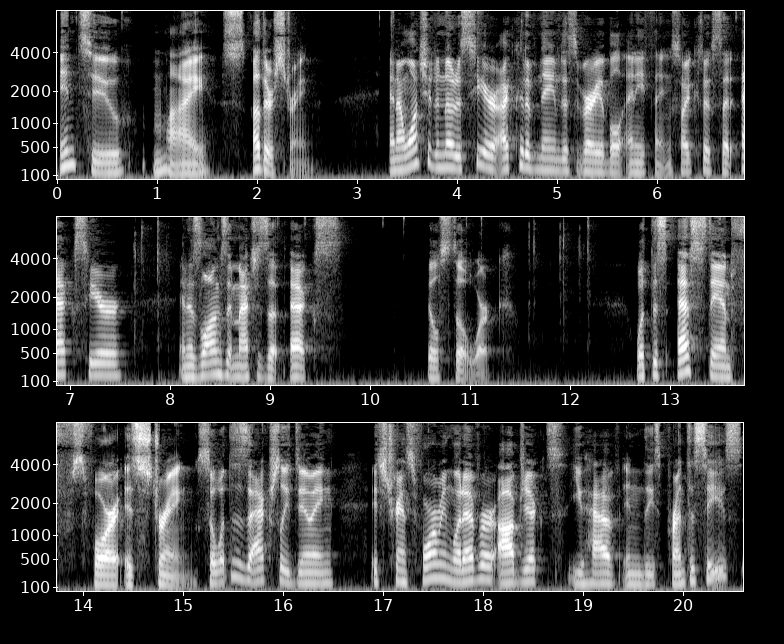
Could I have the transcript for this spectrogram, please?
into my other string. And I want you to notice here, I could have named this variable anything. So I could have said x here, and as long as it matches up x, it'll still work. What this S stands for is string. So what this is actually doing it's transforming whatever object you have in these parentheses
